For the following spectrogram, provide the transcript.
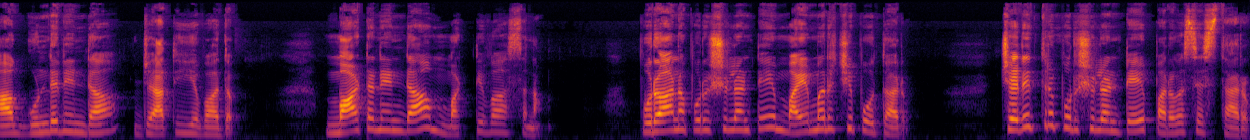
ఆ గుండె నిండా జాతీయవాదం. మాట నిండా మట్టివాసన పురాణ పురుషులంటే మైమరిచిపోతారు. చరిత్ర పురుషులంటే పరవశిస్తారు.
